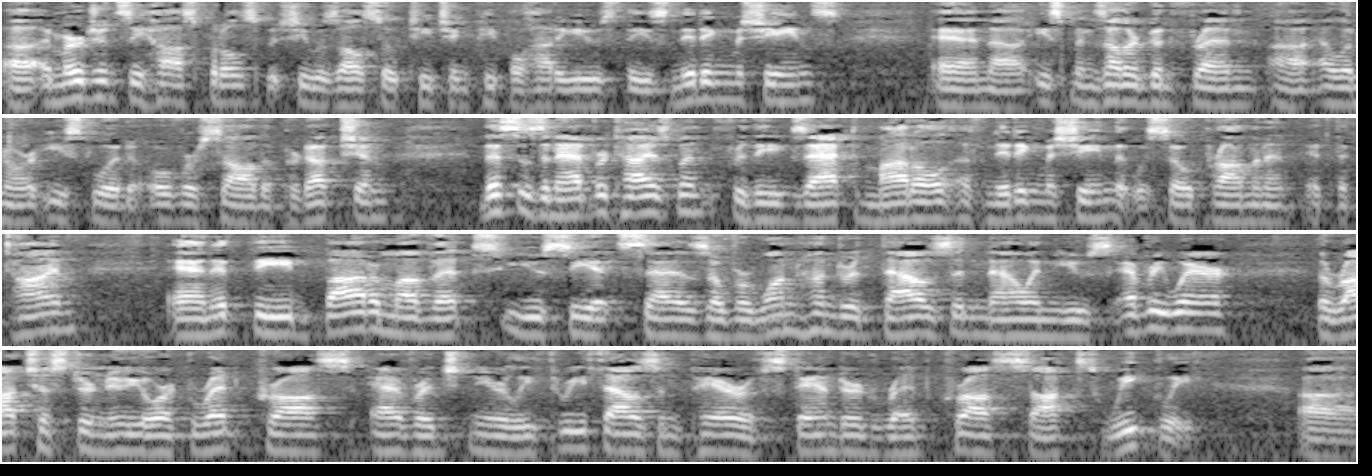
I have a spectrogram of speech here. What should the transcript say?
uh, emergency hospitals, but she was also teaching people how to use these knitting machines. And Eastman's other good friend, Eleanor Eastwood, oversaw the production. This is an advertisement for the exact model of knitting machine that was so prominent at the time. And at the bottom of it, you see it says over 100,000 now in use everywhere. The Rochester, New York Red Cross averaged nearly 3,000 pair of standard Red Cross socks weekly uh,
